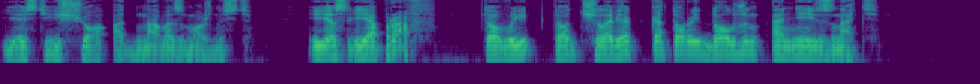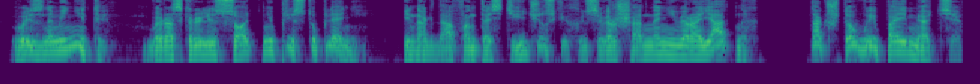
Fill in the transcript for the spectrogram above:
«Есть еще одна возможность. И если я прав, то вы тот человек, который должен о ней знать. Вы знамениты, вы раскрыли сотни преступлений, иногда фантастических и совершенно невероятных, так что вы поймете».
